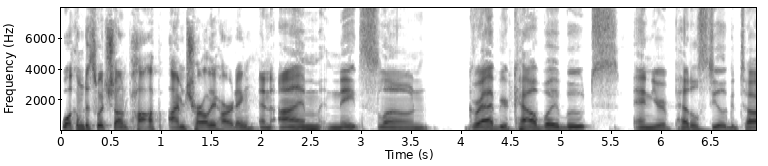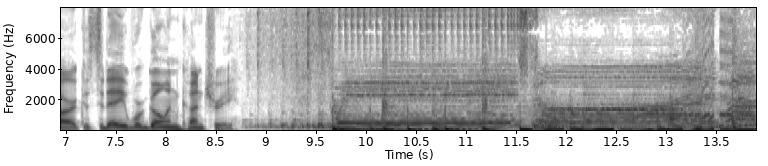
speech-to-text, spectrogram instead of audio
Welcome to Switched on Pop. I'm Charlie Harding. And I'm Nate Sloan. Grab your cowboy boots and your pedal steel guitar because today we're going country. Switched on pop.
